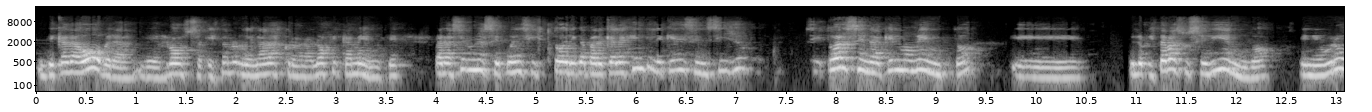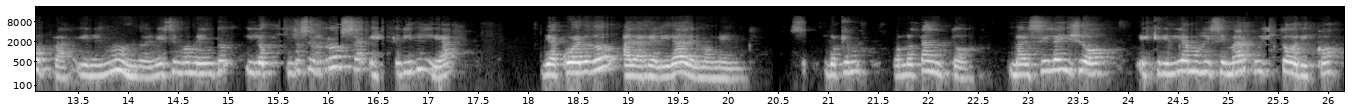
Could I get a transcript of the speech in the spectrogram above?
de cada obra de Rosa, que están ordenadas cronológicamente, para hacer una secuencia histórica, para que a la gente le quede sencillo situarse en aquel momento eh, de lo que estaba sucediendo en Europa y en el mundo en ese momento, y lo, entonces Rosa escribía de acuerdo a la realidad del momento. Lo que, por lo tanto, Marcela y yo escribíamos ese marco histórico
